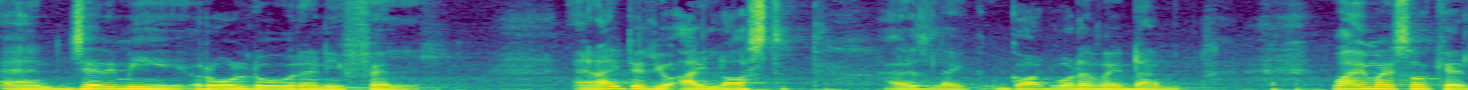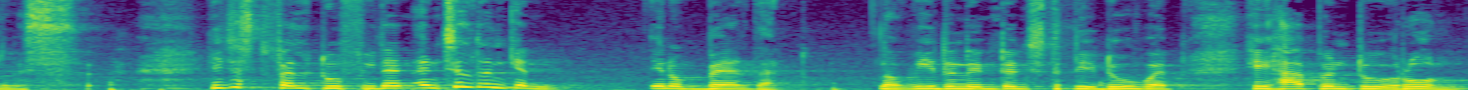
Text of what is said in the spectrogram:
And Jeremy rolled over and he fell. And I tell you, I lost it. I was like, God, what have I done? Why am I so careless? he just fell two feet, and, and children can, you know, bear that. Now we didn't intentionally do, but he happened to roll.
